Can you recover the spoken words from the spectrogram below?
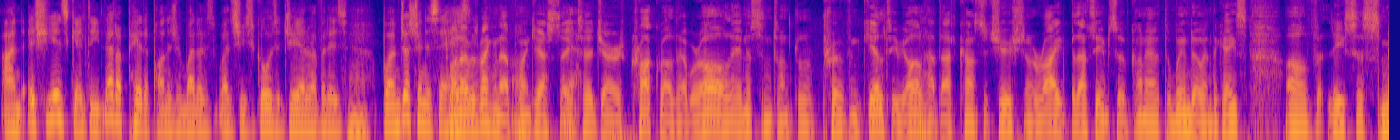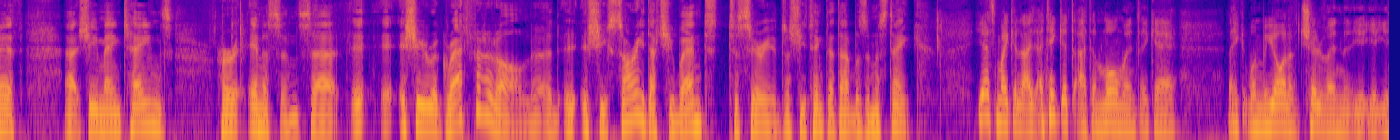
and if she is guilty, let her pay the punishment, whether whether she goes to jail or whatever it is. Yeah. But I'm just trying to say. Well, I was making that point oh, yesterday yeah. to Gerard Craughwell that we're all innocent until proven guilty. We all have that constitutional right, but that seems to have gone out the window in the case of Lisa Smith. Uh, she maintains her innocence. Uh, is she regretful at all? Uh, is she sorry that she went to Syria? Does she think that that was a mistake? Yes, Michael, I, I think at, at the moment, like, uh, like when we all have children, you, you,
